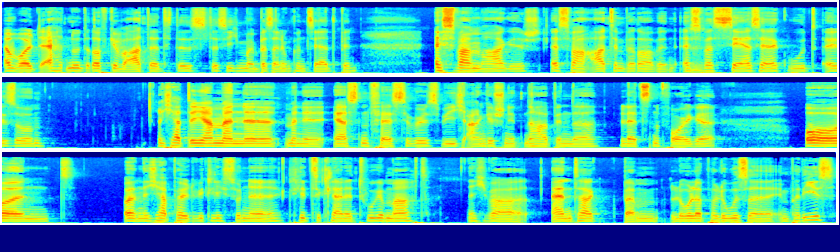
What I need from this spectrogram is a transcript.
Er wollte, er hat nur darauf gewartet, dass, dass ich mal bei seinem Konzert bin. Es war magisch, es war atemberaubend, es Mhm. war sehr, sehr gut. Also, ich hatte ja meine, meine ersten Festivals, wie ich angeschnitten habe in der letzten Folge. Und, und ich habe halt wirklich so eine klitzekleine Tour gemacht. Ich war einen Tag beim Lollapalooza in Paris.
